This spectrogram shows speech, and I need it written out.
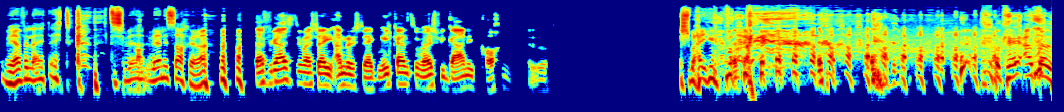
wäre vielleicht echt, das wäre wär eine Sache, ja. Dafür hast du wahrscheinlich andere Stärken. Ich kann zum Beispiel gar nicht kochen. Also, Schweigen. Okay, Andal,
